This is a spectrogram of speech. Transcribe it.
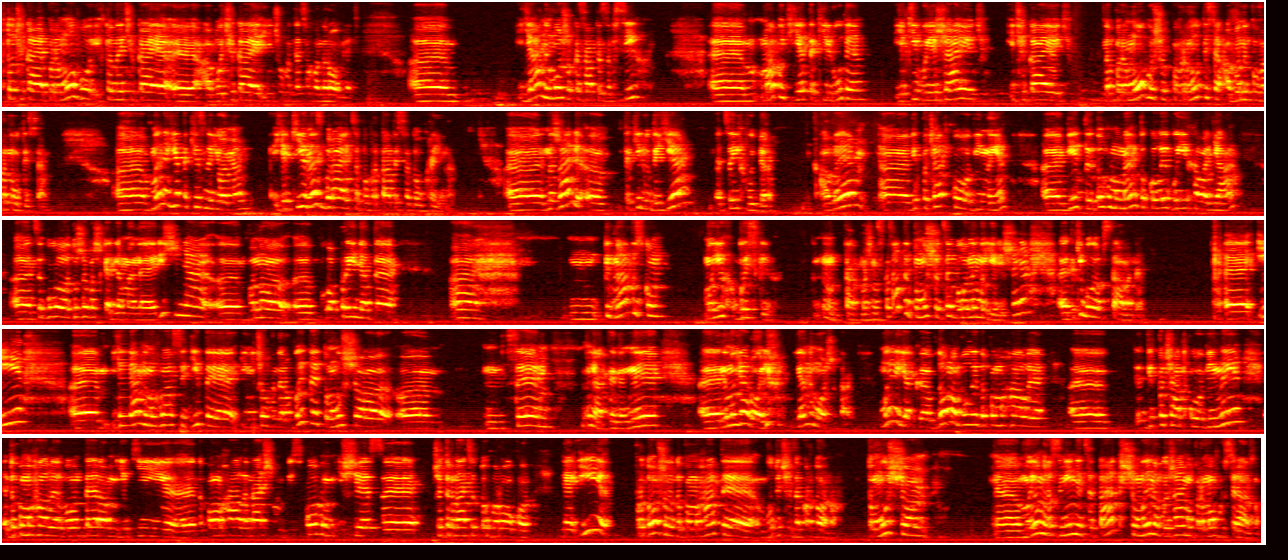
Хто чекає перемогу і хто не чекає е, або чекає і нічого для цього не роблять. Е, я не можу казати за всіх. Е, мабуть, є такі люди, які виїжджають і чекають на перемогу, щоб повернутися або не повернутися. Е, в мене є такі знайомі, які не збираються повертатися до України. Е, на жаль, е, такі люди є, це їх вибір. Але е, від початку війни, е, від того моменту, коли виїхала я, е, це було дуже важке для мене рішення. Е, воно е, було прийняте під натиском моїх близьких. Ну, так можна сказати, тому що це було не моє рішення, е, такі були обставини. Е, і е, я не могла сидіти і нічого не робити, тому що це ну, як, не, не моя роль. Я не можу так. Ми, як вдома були, допомагали. Е, від початку війни допомагали волонтерам, які е, допомагали нашим військовим іще з 2014 року, Е, і продовжили допомагати, будучи за кордоном, тому що е, в моєму розумінні це так, що ми наближаємо перемогу всі разом.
